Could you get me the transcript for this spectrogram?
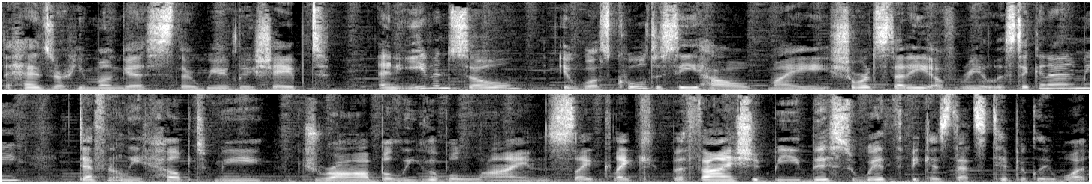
The heads are humongous, they're weirdly shaped, and even so, it was cool to see how my short study of realistic anatomy definitely helped me draw believable lines. Like like the thigh should be this width because that's typically what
